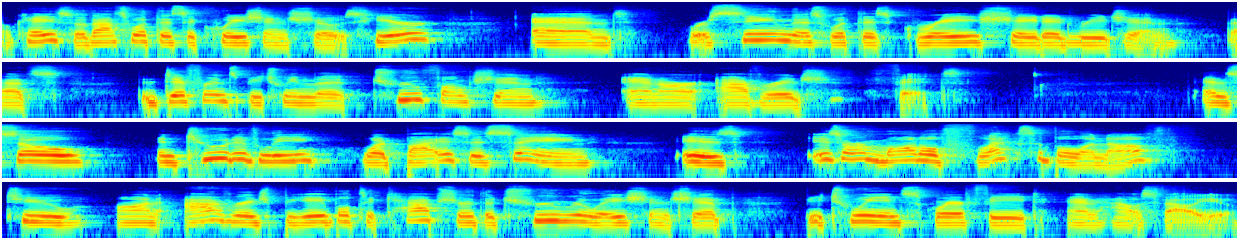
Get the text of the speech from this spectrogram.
Okay, so that's what this equation shows here. And we're seeing this with this gray shaded region. That's the difference between the true function and our average fit. And so intuitively, what bias is saying is, is our model flexible enough to, on average, be able to capture the true relationship between square feet and house value?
